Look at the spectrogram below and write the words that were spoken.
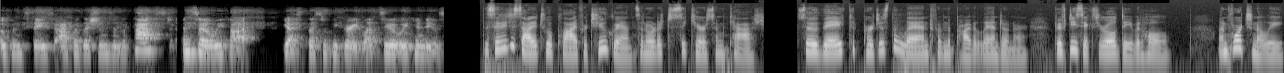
open space acquisitions in the past. And so we thought, yes, this would be great. Let's see what we can do the city decided to apply for two grants in order to secure some cash so they could purchase the land from the private landowner, 56 year old David Hull. Unfortunately,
